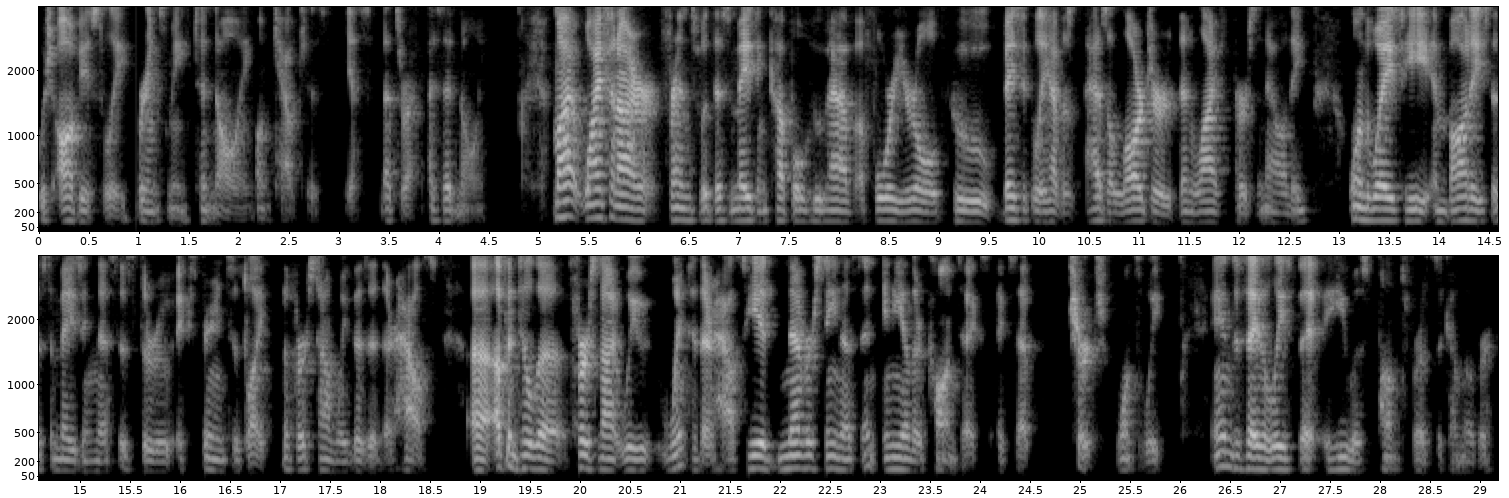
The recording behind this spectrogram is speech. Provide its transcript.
which obviously brings me to gnawing on couches. Yes, that's right. I said gnawing. My wife and I are friends with this amazing couple who have a four year old who basically a, has a larger than life personality one of the ways he embodies this amazingness is through experiences like the first time we visited their house. Uh, up until the first night we went to their house, he had never seen us in any other context except church once a week. And to say the least, that he was pumped for us to come over.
